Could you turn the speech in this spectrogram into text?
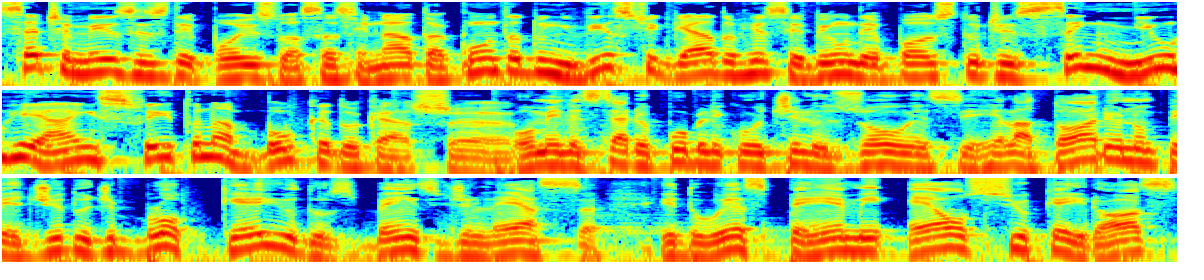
Sete meses depois do assassinato, a conta do investigado recebeu um depósito de 100 mil reais feito na boca do caixa. O Ministério Público utilizou esse relatório num pedido de bloqueio dos bens de Lessa e do ex-PM Elcio Queiroz,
